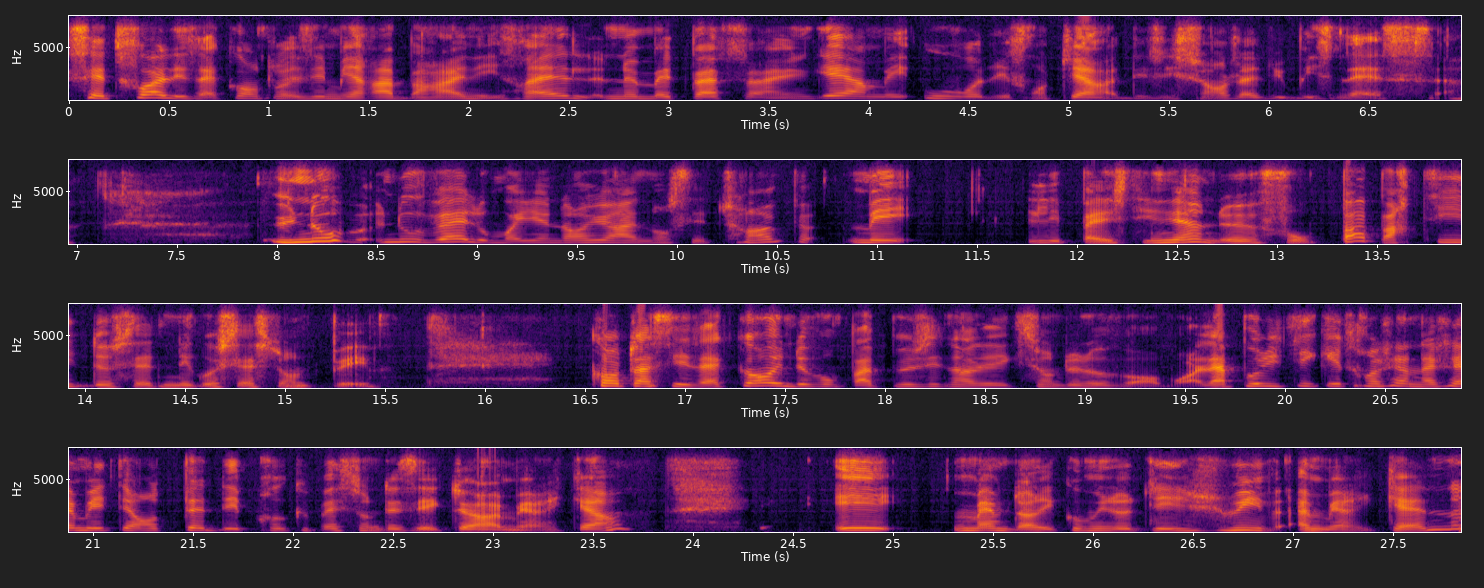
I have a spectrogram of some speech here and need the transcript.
Cette fois, les accords entre les Émirats, Bahreïn et Israël ne mettent pas fin à une guerre, mais ouvrent des frontières à des échanges, à du business. Une nouvelle au Moyen-Orient a annoncé Trump, mais les Palestiniens ne font pas partie de cette négociation de paix. Quant à ces accords, ils ne vont pas peser dans l'élection de novembre. La politique étrangère n'a jamais été en tête des préoccupations des électeurs américains et même dans les communautés juives américaines.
